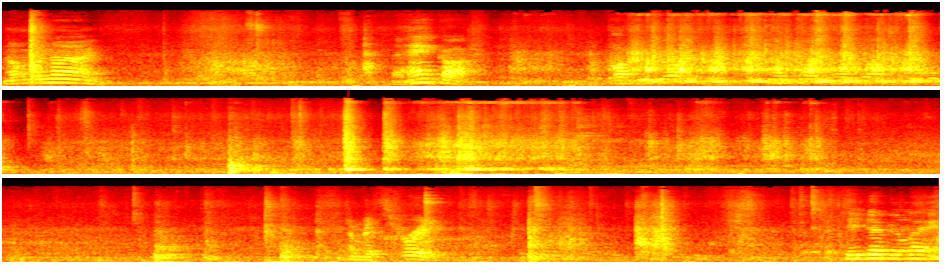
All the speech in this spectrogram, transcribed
Number nine. The Hancock. Bob, you draw. One draw, one draw. Number three. The T.W. Lane.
